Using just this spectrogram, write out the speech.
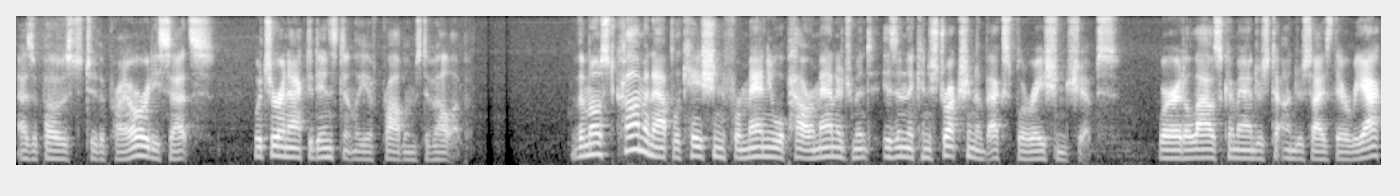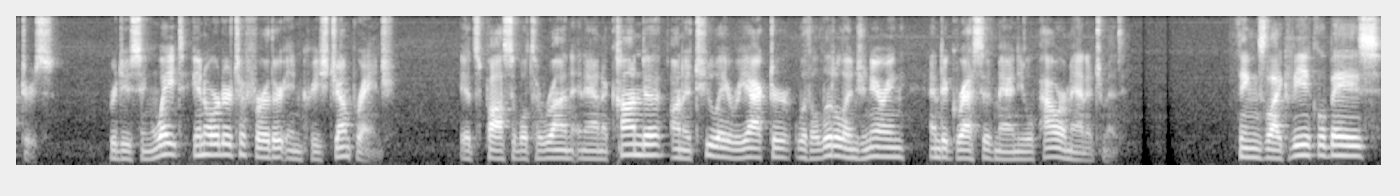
as opposed to the priority sets, which are enacted instantly if problems develop. The most common application for manual power management is in the construction of exploration ships, where it allows commanders to undersize their reactors, reducing weight in order to further increase jump range. It's possible to run an Anaconda on a 2A reactor with a little engineering and aggressive manual power management. Things like vehicle bays,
